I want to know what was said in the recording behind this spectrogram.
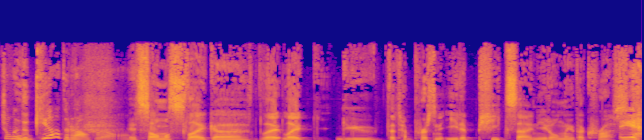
조금 느끼하더라고요. It's almost like a like, like you the type of person to eat a pizza and eat only the crust. Yeah.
